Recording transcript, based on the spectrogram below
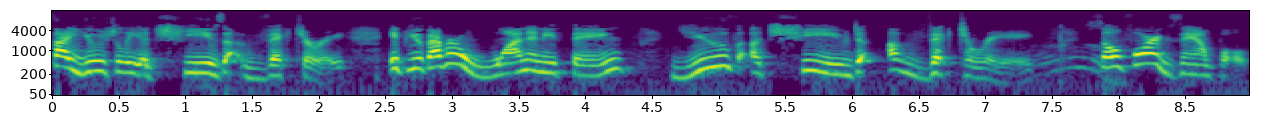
side usually achieves victory. If you've ever won anything, you've achieved a victory. So, for example,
